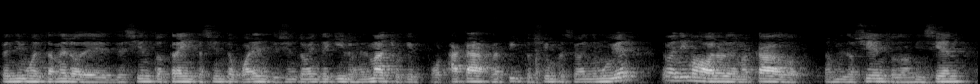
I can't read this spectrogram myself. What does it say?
vendimos el ternero de, de 130, 140 y 120 kilos el macho, que por acá, repito, siempre se vende muy bien, lo vendimos a valores de mercado, 2200, 2100,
